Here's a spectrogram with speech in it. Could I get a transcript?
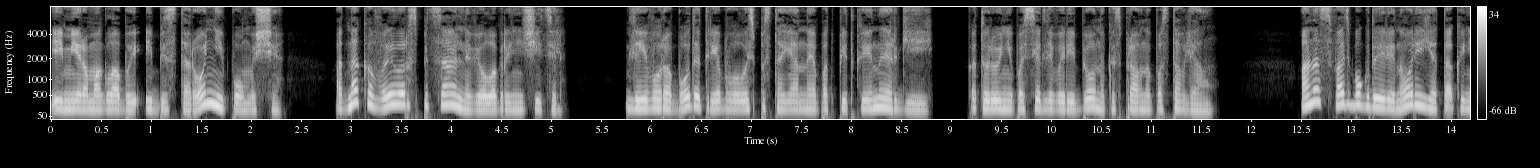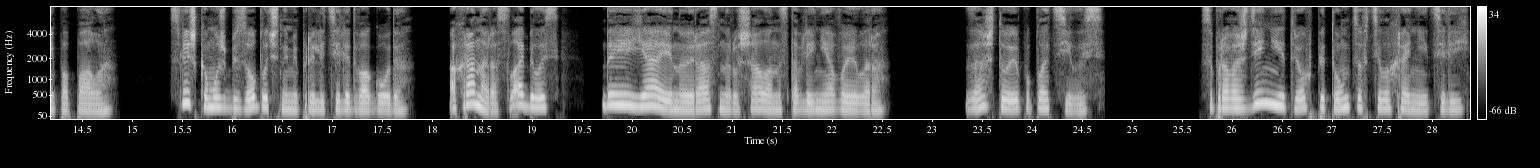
и Мира могла бы и без сторонней помощи, однако Вейлор специально вел ограничитель. Для его работы требовалась постоянная подпитка энергией, которую непоседливый ребенок исправно поставлял. А на свадьбу к Дейринори я так и не попала. Слишком уж безоблачными пролетели два года. Охрана расслабилась, да и я иной раз нарушала наставления Вейлора, за что и поплатилась. В сопровождении трех питомцев-телохранителей,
